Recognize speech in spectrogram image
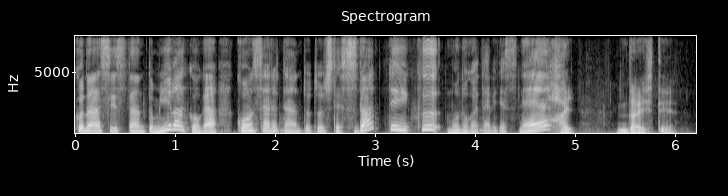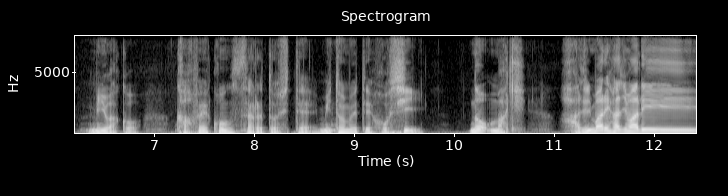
このアシスタント美和子がコンサルタントとして巣立っていく物語ですね。はい。題して美和子カフェコンサルとして認めてほしいの巻。始まり始まり。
